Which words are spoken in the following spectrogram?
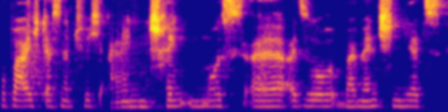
wobei ich das natürlich einschränken muss. Äh, also bei Menschen jetzt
